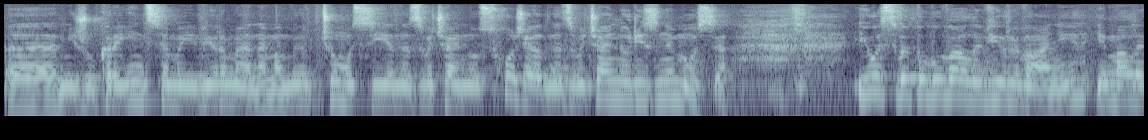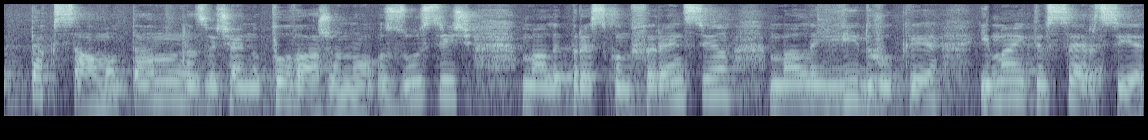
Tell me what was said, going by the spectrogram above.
е, між українцями і вірменами. Ми в чомусь є надзвичайно схожі, а надзвичайно різнимося. І ось ви побували в Єревані і мали так само там надзвичайно поважену зустріч, мали прес-конференцію, мали відгуки і маєте в серці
